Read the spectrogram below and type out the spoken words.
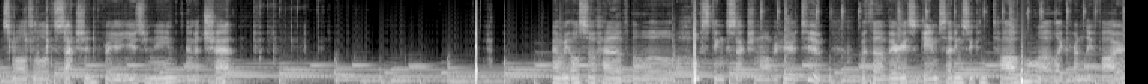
as well as a little section for your username and a chat. And we also have a little hosting section over here too, with uh, various game settings you can toggle, uh, like friendly fire,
